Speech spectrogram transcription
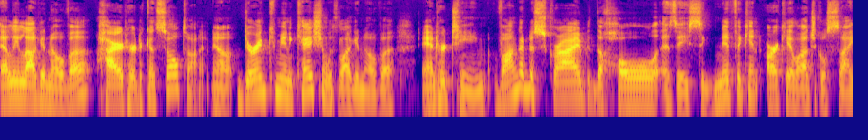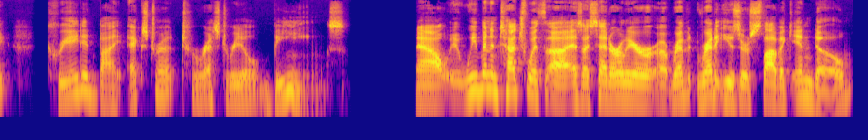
Eli Laganova hired her to consult on it. Now, during communication with Laganova and her team, Vanga described the hole as a significant archaeological site created by extraterrestrial beings. Now, we've been in touch with, uh, as I said earlier, uh, Reddit user Slavic Indo,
